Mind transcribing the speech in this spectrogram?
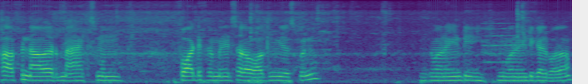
half an hour maximum forty five minutes అలా వాకింగ్ చేసుకొని ఇంక మన ఇంటి మన ఇంటికి వెళ్ళిపోదాం.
